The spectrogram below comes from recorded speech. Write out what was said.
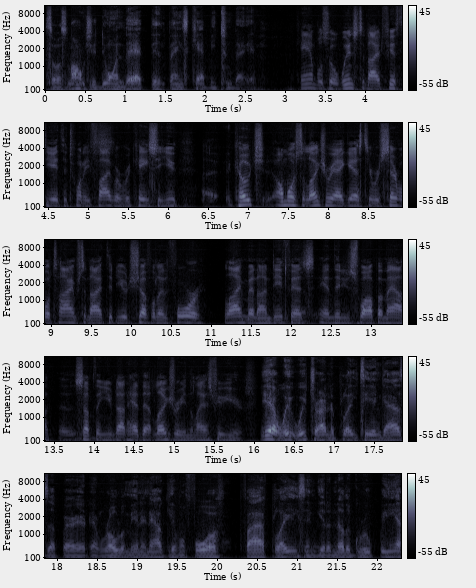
So as long as you're doing that, then things can't be too bad. Campbellsville wins tonight 58 to 25 over KCU. Uh, Coach, almost a luxury, I guess. There were several times tonight that you would shuffle in four linemen on defense and then you swap them out. Uh, something you've not had that luxury in the last few years. Yeah, we, we're trying to play 10 guys up there and, and roll them in and out, give them four, five plays and get another group in.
